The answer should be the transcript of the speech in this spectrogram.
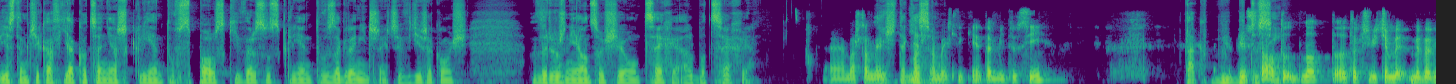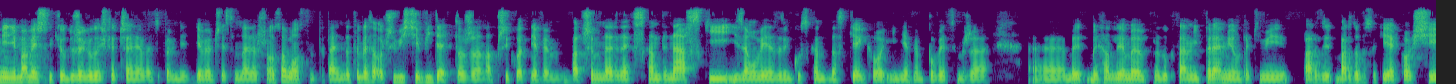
jestem ciekaw, jak oceniasz klientów z Polski versus klientów zagranicznych. Czy widzisz jakąś wyróżniającą się cechę albo cechy? Masz na, myśl, masz na myśli klienta B2C? Tak, Wiesz co, to, no, to, to oczywiście my, my, pewnie nie mamy jeszcze takiego dużego doświadczenia, więc pewnie nie wiem, czy jestem najlepszą osobą z tym pytaniem. Natomiast oczywiście widać to, że na przykład, nie wiem, patrzymy na rynek skandynawski i zamówienia z rynku skandynawskiego i nie wiem, powiedzmy, że e, my, my handlujemy produktami premium, takimi bardzo, bardzo wysokiej jakości.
